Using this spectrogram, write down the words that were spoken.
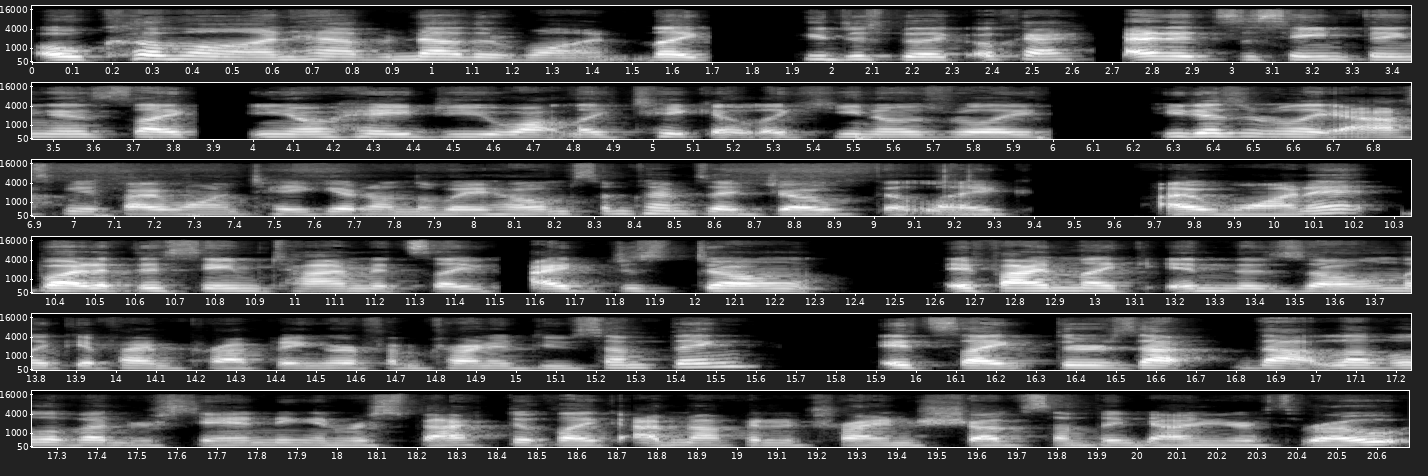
oh, come on, have another one. Like, he'd just be like, okay. And it's the same thing as like, you know, hey, do you want like takeout? Like, he knows really, he doesn't really ask me if I want to take it on the way home. Sometimes I joke that like, I want it. But at the same time, it's like, I just don't, if I'm like in the zone, like if I'm prepping or if I'm trying to do something, it's like there's that that level of understanding and respect of like I'm not going to try and shove something down your throat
